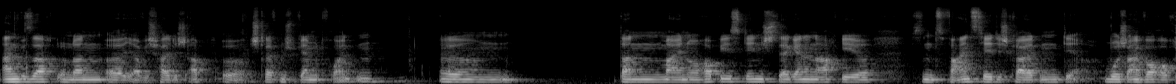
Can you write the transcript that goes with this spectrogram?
angesagt und dann, äh, ja, wie schalte ich ab? Äh, ich treffe mich gerne mit Freunden, ähm, dann meine Hobbys, denen ich sehr gerne nachgehe, sind Vereinstätigkeiten, die, wo ich einfach auch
